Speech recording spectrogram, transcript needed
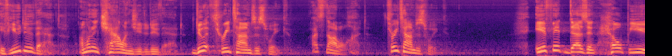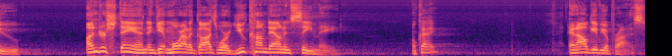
If you do that, I'm going to challenge you to do that. Do it three times this week. That's not a lot. Three times this week. If it doesn't help you understand and get more out of God's word, you come down and see me. Okay? And I'll give you a prize.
